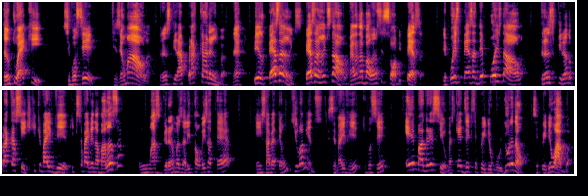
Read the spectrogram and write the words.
Tanto é que se você fizer uma aula, transpirar pra caramba, né? Pesa antes, pesa antes da aula. Vai lá na balança e sobe, pesa. Depois pesa depois da aula, transpirando pra cacete. O que, que vai ver? O que, que você vai ver na balança? Umas gramas ali, talvez até, quem sabe até um quilo a menos. Você vai ver que você emagreceu. Mas quer dizer que você perdeu gordura? Não. Você perdeu água.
